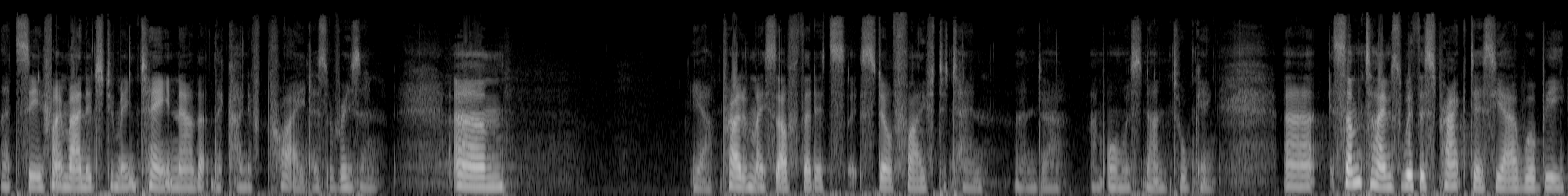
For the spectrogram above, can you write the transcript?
let's see if I manage to maintain now that the kind of pride has arisen. Um, yeah, proud of myself that it's still five to ten, and uh, I'm almost done talking. Uh, sometimes with this practice, yeah, we'll be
